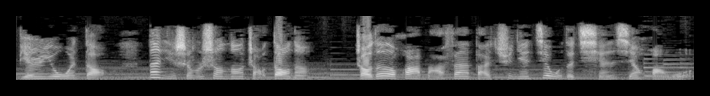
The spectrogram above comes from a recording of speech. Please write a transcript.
别人又问道：“那你什么时候能找到呢？找到的话，麻烦把去年借我的钱先还我。”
